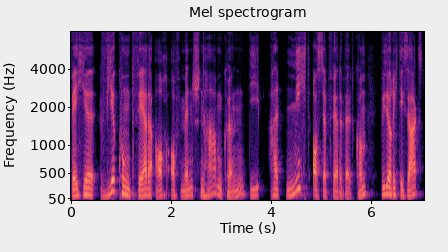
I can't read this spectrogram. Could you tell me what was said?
welche Wirkung Pferde auch auf Menschen haben können, die halt nicht aus der Pferdewelt kommen. Wie du richtig sagst,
